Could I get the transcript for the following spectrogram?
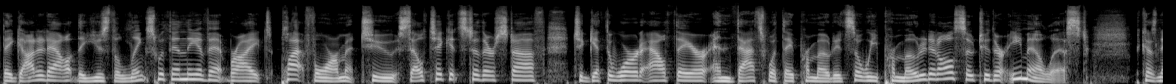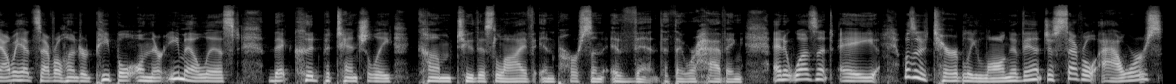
They got it out, they used the links within the Eventbrite platform to sell tickets to their stuff, to get the word out there. And that's what they promoted. So we promoted it also to their email list because now we had several hundred people on their email list that could potentially come to this live in person event that they were having. And it wasn't a, it wasn't a terribly long event, just several hours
